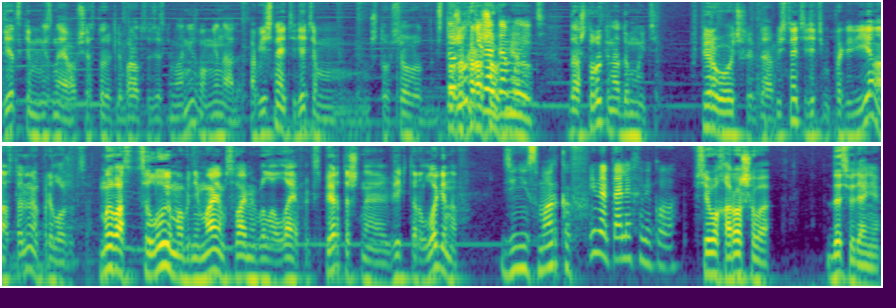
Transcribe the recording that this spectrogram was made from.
детским, не знаю, вообще стоит ли бороться с детским анонизмом, не надо. Объясняйте детям, что все Что тоже руки хорошо надо в меру. мыть. Да, что руки надо мыть. В первую очередь, да. Объясняйте детям про гигиену, а остальное приложится. Мы вас целуем, обнимаем. С вами была Life Экспертошная, Виктор Логинов. Денис Марков. И Наталья Хомякова. Всего хорошего. До свидания.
